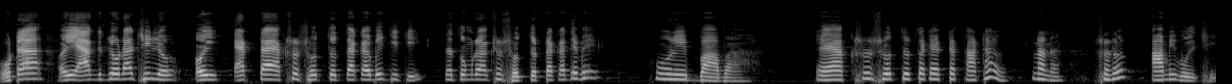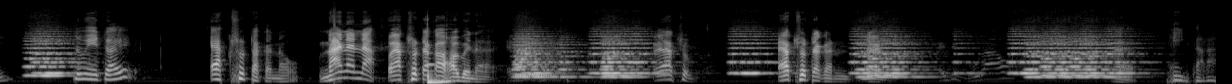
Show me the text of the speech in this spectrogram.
ওটা ওই এক জোড়া ছিল ওই একটা একশো সত্তর টাকা বেচেছি তা তোমরা একশো সত্তর টাকা দেবে? ওরে বাবা একশো সত্তর টাকা একটা কাঁঠাল? না না শোনো আমি বলছি তুমি এটাই একশো টাকা নাও। না না না একশো টাকা হবে না। একশো একশো টাকা হ্যাঁ, এই দাঁড়া।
